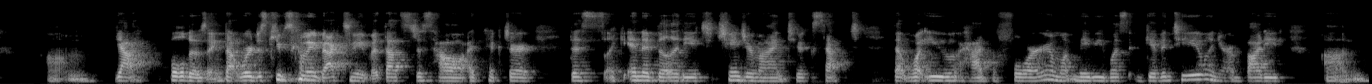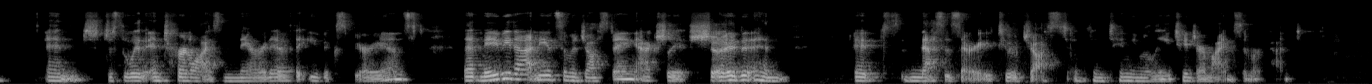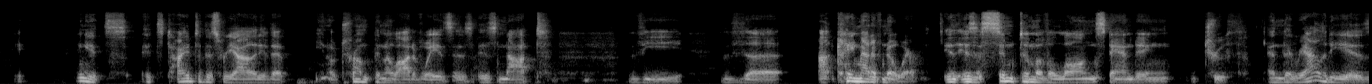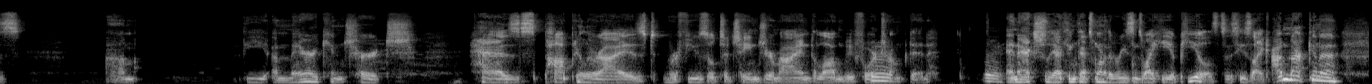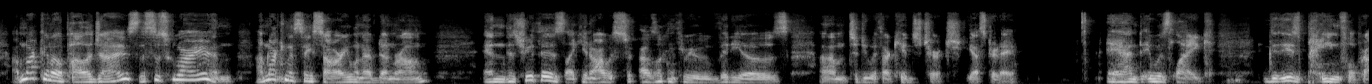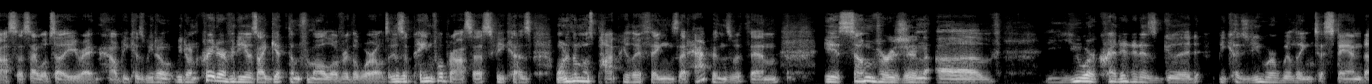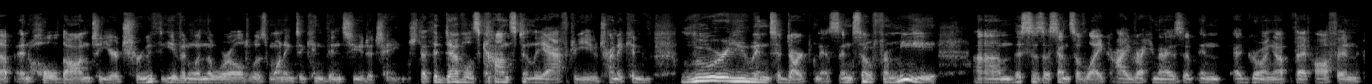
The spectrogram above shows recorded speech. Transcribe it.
um, yeah, bulldozing. That word just keeps coming back to me, but that's just how I picture this like inability to change your mind, to accept that what you had before and what maybe was given to you and your embodied um, and just the way the internalized narrative that you've experienced that maybe that needs some adjusting. Actually, it should, and it's necessary to adjust and continually change our minds and repent. I think it's it's tied to this reality that you know Trump in a lot of ways is is not the the uh, came out of nowhere. It is a symptom of a long-standing truth. And the reality is um, the american church has popularized refusal to change your mind long before mm. trump did. Mm. and actually i think that's one of the reasons why he appeals is he's like i'm not gonna i'm not gonna apologize. This is who i am. I'm not gonna say sorry when i've done wrong. And the truth is, like you know, I was I was looking through videos um, to do with our kids' church yesterday, and it was like it is painful process i will tell you right now because we don't we don't create our videos. I get them from all over the world. It is a painful process because one of the most popular things that happens with them is some version of you are credited as good because you were willing to stand up and hold on to your truth even when the world was wanting to convince you to change that the devil's constantly after you trying to conv- lure you into darkness. And so for me um, this is a sense of like i recognize in uh, growing up that often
